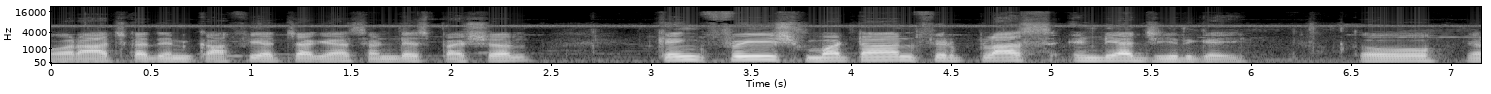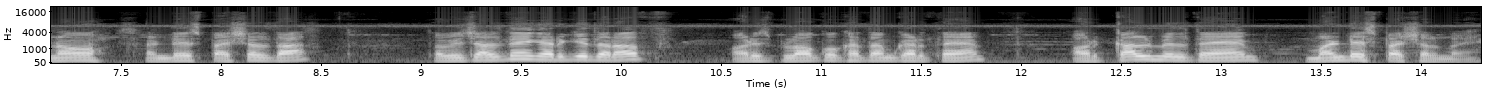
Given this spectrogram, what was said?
और आज का दिन काफ़ी अच्छा गया। संडे स्पेशल किंग फ़िश मटन फिर प्लस इंडिया जीत गई। तो यू नो संडे स्पेशल था। तो अभी चलते हैं घर की तरफ़ और इस ब्लॉग को ख़त्म करते हैं और कल मिलते हैं मंडे स्पेशल में।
